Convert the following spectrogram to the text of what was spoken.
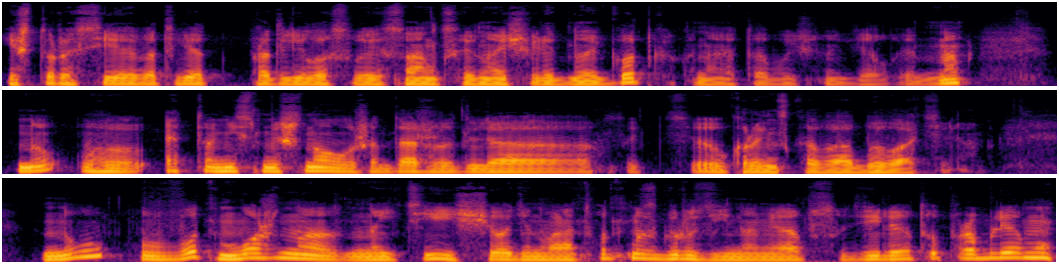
и что Россия в ответ продлила свои санкции на очередной год, как она это обычно делает. Но, ну, э, это не смешно уже даже для сказать, украинского обывателя. Ну, вот можно найти еще один вариант. Вот мы с грузинами обсудили эту проблему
